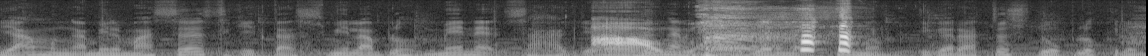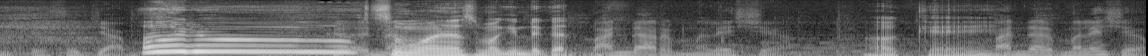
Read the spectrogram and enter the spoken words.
yang mengambil masa sekitar 90 minit sahaja Au. dengan kelajuan maksimum 320 km sejam. Aduh, Keenam. semuanya semakin dekat. Bandar Malaysia Oke. Bandar Malaysia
